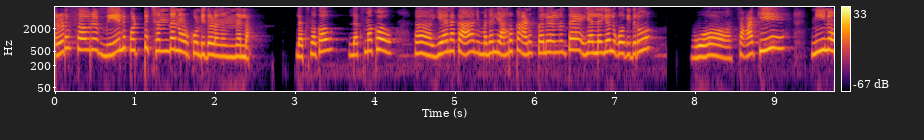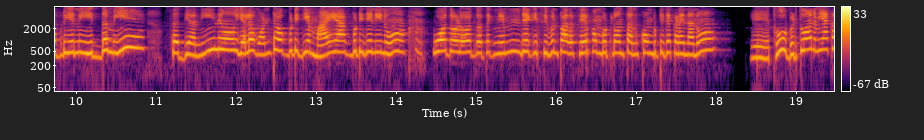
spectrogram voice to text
ಎರಡು ಸಾವಿರ ಮೇಲ್ಪಟ್ಟು ಚಂದ ನೋಡ್ಕೊಂಡಿದ್ದಾಳೆ ನನ್ನೆಲ್ಲ ಲಕ್ಷ್ಮಕ್ಕ ಆ, ಏನಕ್ಕ ನಿಮ್ಮ ಮನೇಲಿ ಯಾರು ಕಾಣಿಸ್ತಾ ಇಲ್ಲ ಎಲ್ಲ ಎಲ್ಲಿ ಹೋಗಿದ್ರು ಓ, ಸಾಕಿ. ನೀನೊಬ್ಳು ಏನು ಇದ್ದಮಿ ಸದ್ಯ ನೀನು ಎಲ್ಲ ಒಂಟ ಹೋಗ್ಬಿಟ್ಟಿದ್ಯಾ ಮಾಯ ಆಗ್ಬಿಟ್ಟಿದ್ಯಾ ನೀನು? ಓದೋಳು ಜೊತೆಗೆ ನಿಮ್ದೇಗೆ ಶಿವನ್ ಪಾದ ಸೇರ್ಕೊಂಡ್ಬಿಟ್ಲು ಅಂತ ಅನ್ಕೊಂಡ್ಬಿಟ್ಟಿದ್ದೆ ಕಣೆ ನಾನು? ಏ, ಥೂ, ಬಿಡ್ತು ನಮ್ ಯಾಕ?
